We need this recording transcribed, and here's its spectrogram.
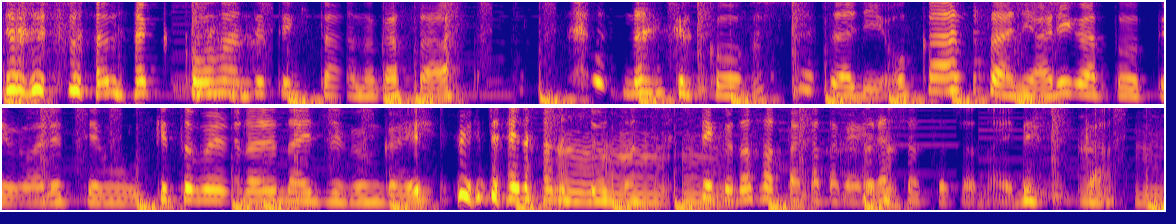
で さなんか後半出てきたのがさ なんかこう何？お母さんにありがとうって言われても受け止められない自分がいるみたいな話をさ、うんうんうんしてくださった方がいらっしゃったじゃないですか。うんうん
